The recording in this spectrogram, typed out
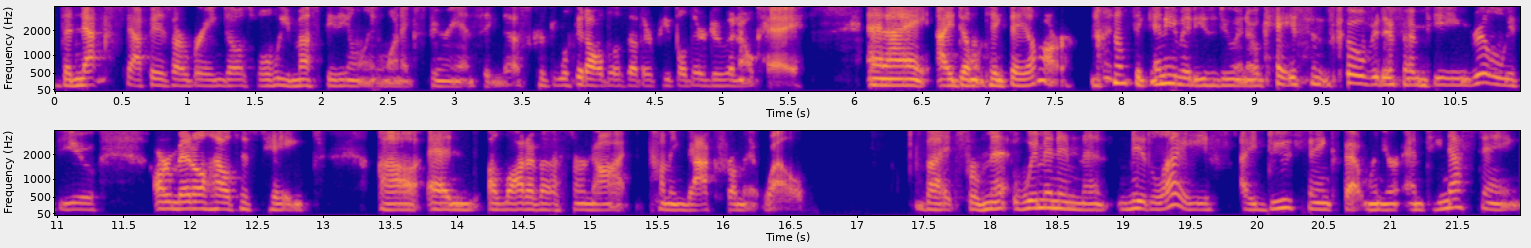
the next step is our brain goes well we must be the only one experiencing this because look at all those other people they're doing okay. And i i don't think they are. I don't think anybody's doing okay since covid if i'm being real with you. Our mental health has tanked uh, and a lot of us are not coming back from it well but for me, women in me- midlife, I do think that when you're empty nesting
